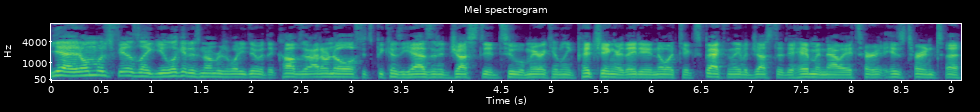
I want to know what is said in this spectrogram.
Yeah, it almost feels like you look at his numbers, what he did with the Cubs, and I don't know if it's because he hasn't adjusted to American League pitching or they didn't know what to expect and they've adjusted to him, and now it's his turn to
